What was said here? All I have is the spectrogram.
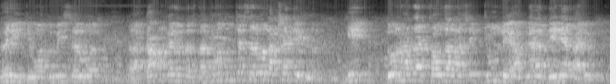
घरी जेव्हा तुम्ही सर्व काम करत असता तेव्हा तुमच्या सर्व लक्षात येतं की दोन हजार चौदाला असे जुमले आपल्याला देण्यात आले होते.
